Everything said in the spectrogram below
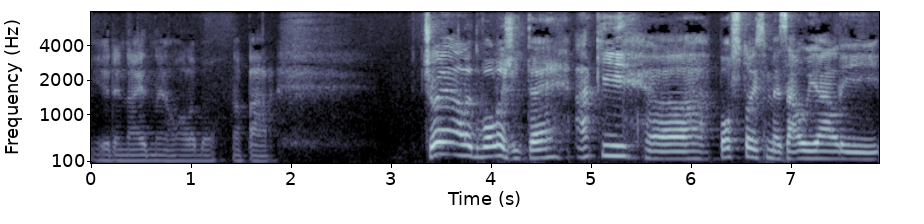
jeden na jedného alebo na pár. Čo je ale dôležité, aký e, postoj sme zaujali e,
